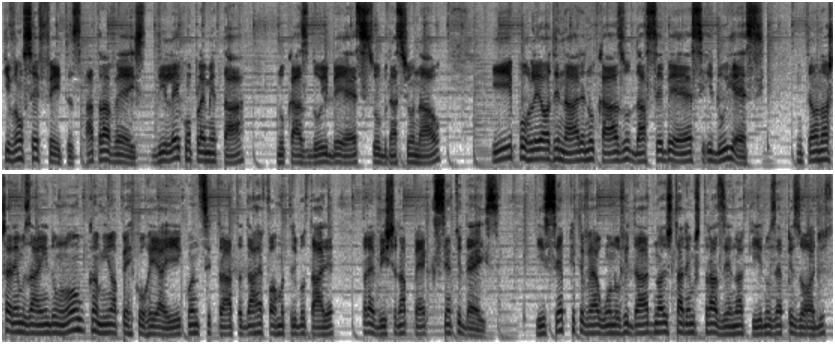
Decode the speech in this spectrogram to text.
que vão ser feitas através de lei complementar, no caso do IBS subnacional, e por lei ordinária no caso da CBS e do IS. Então nós teremos ainda um longo caminho a percorrer aí quando se trata da reforma tributária prevista na PEC 110. E sempre que tiver alguma novidade, nós estaremos trazendo aqui nos episódios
